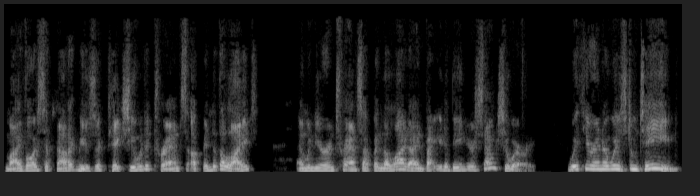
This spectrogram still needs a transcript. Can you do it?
My voice hypnotic music takes you into trance up into the light. And when you're in trance up in the light, I invite you to be in your sanctuary with your inner wisdom team,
